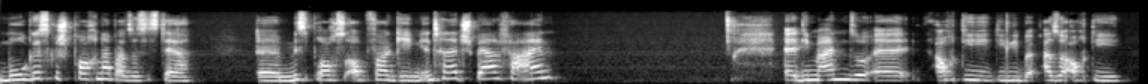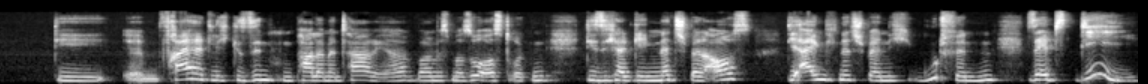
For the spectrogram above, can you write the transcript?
Mogis gesprochen habe. Also es ist der äh, Missbrauchsopfer gegen Internetsperrenverein. Äh, die meinten so, äh, auch die, die Liebe, also auch die, die ähm, freiheitlich gesinnten Parlamentarier, wollen wir es mal so ausdrücken, die sich halt gegen Netzsperren aus, die eigentlich Netzsperren nicht gut finden, selbst die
